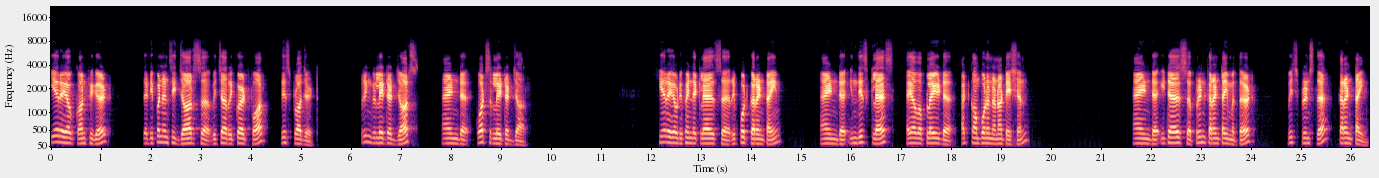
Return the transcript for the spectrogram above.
Here I have configured the dependency jars uh, which are required for this project. Spring related jars and uh, Quartz related jar. Here I have defined the class uh, report current time and uh, in this class I have applied uh, at component annotation and uh, it has a print current time method which prints the current time.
